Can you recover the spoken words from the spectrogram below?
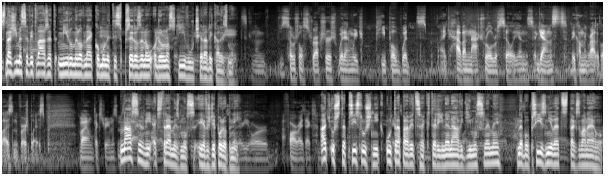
Snažíme se vytvářet míru milovné komunity s přirozenou odolností vůči radikalismu like have a natural resilience against becoming radicalized in the first place. Násilný extremismus je vždy podobný. Ať už jste příslušník ultrapravice, který nenávidí muslimy, nebo příznivec takzvaného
